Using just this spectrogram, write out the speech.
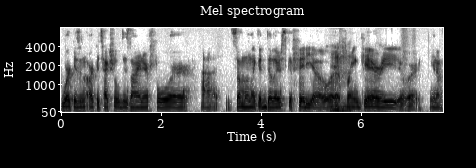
work as an architectural designer for uh, someone like a Diller Scofidio or a Frank Gehry or you know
